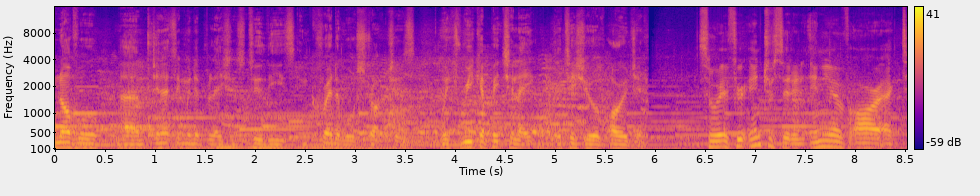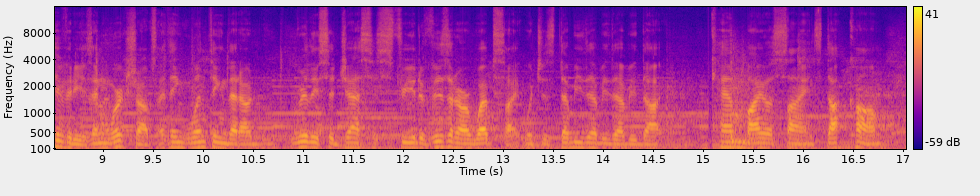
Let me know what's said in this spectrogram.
novel um, genetic manipulations to these incredible structures which recapitulate the tissue of origin. So if you're interested in any of our activities and workshops, I think one thing that I'd really suggest is for you to visit our website, which is www.cambioscience.com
